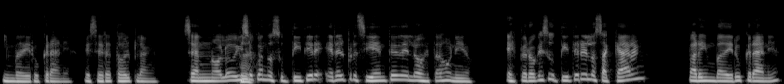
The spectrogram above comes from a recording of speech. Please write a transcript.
invadiera Ucrania. Ese era todo el plan. O sea, no lo hizo cuando su títere era el presidente de los Estados Unidos. Esperó que su títere lo sacaran para invadir Ucrania,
